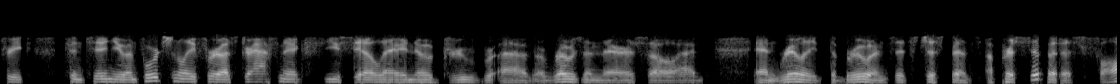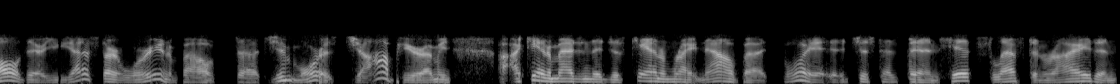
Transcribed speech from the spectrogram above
streak continue. Unfortunately for us draftniks, UCLA, no Drew uh, Rosen there, so I, and really the Bruins, it's just been a precipitous fall there. You got to start worrying about uh, Jim Mora's job here. I mean, I can't imagine they just can him right now, but boy, it, just has been hits left and right, and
